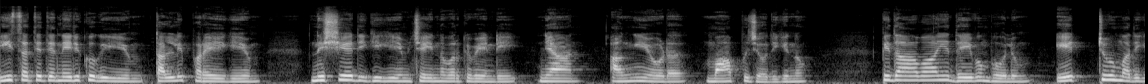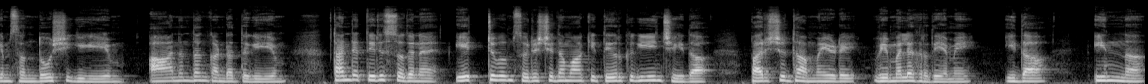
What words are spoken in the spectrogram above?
ഈ സത്യത്തെ നെരുക്കുകയും തള്ളിപ്പറയുകയും നിഷേധിക്കുകയും ചെയ്യുന്നവർക്ക് വേണ്ടി ഞാൻ അങ്ങയോട് മാപ്പ് ചോദിക്കുന്നു. പിതാവായ ദൈവം പോലും ഏറ്റവും അധികം സന്തോഷിക്കുകയും ആനന്ദം കണ്ടെത്തുകയും തന്റെ തിരുസ്വതന് ഏറ്റവും സുരക്ഷിതമാക്കി തീർക്കുകയും ചെയ്ത പരിശുദ്ധ അമ്മയുടെ വിമല ഹൃദയമേ ഇതാ ഇന്ന്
